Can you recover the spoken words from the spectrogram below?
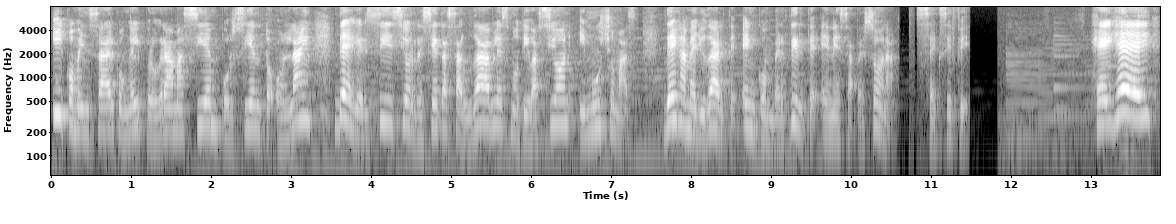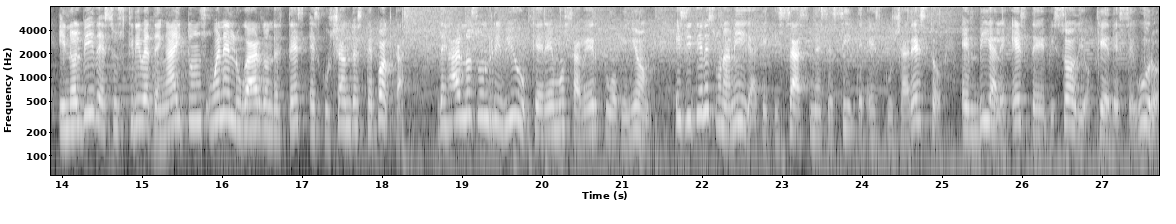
y comenzar con el programa 100% online de ejercicio, recetas saludables, motivación y mucho más. Déjame ayudarte en convertirte en esa persona sexy fit. Hey, hey, y no olvides suscríbete en iTunes o en el lugar donde estés escuchando este podcast. Dejarnos un review, queremos saber tu opinión. Y si tienes una amiga que quizás necesite escuchar esto, envíale este episodio que de seguro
